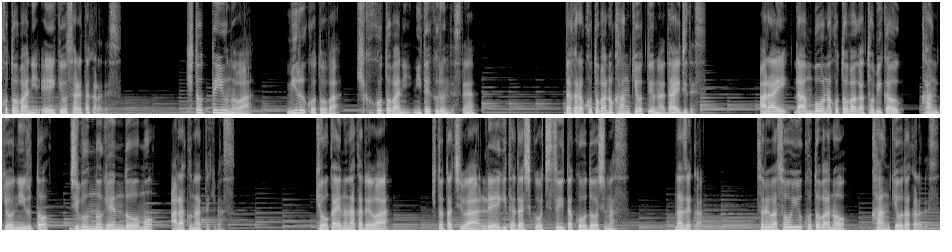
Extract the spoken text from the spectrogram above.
言葉に影響されたからです。人っていうのは見る言葉聞く言葉に似てくるんですね。だから言葉の環境っていうのは大事です。荒い乱暴な言葉が飛び交う環境にいると自分の言動も荒くなってきます。教会の中では人たちは礼儀正しく落ち着いた行動をします。なぜか。それはそういう言葉の環境だからです。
